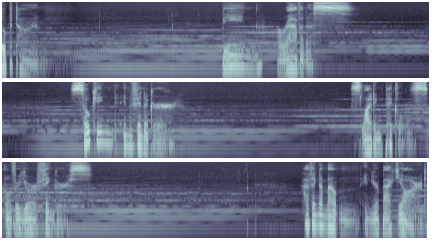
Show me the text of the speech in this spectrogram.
Poop time. Being ravenous. Soaking in vinegar. Sliding pickles over your fingers. Having a mountain in your backyard.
